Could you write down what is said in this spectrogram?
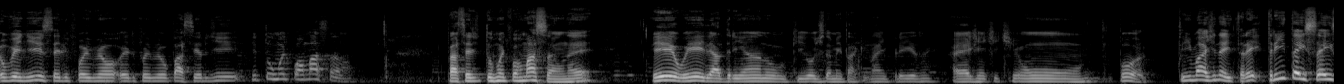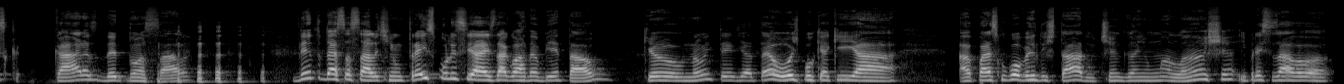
o Vinícius, ele foi meu, ele foi meu parceiro de, de turma de formação. Parceiro de turma de formação, né? Eu, ele, Adriano, que hoje também tá aqui na empresa. Aí a gente tinha um. Pô, tu imagina aí, tre- 36 c- caras dentro de uma sala. dentro dessa sala tinham três policiais da Guarda Ambiental, que eu não entendi até hoje, porque aqui a, a- parece que o governo do estado tinha ganho uma lancha e precisava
